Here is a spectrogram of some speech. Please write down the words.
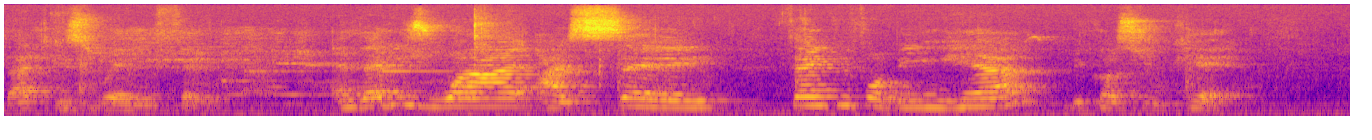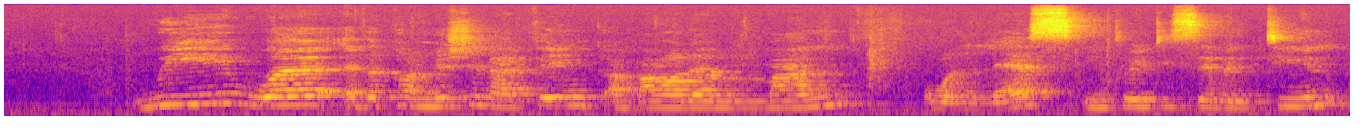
that is where we fail. And that is why I say thank you for being here, because you care. We were at the commission, I think, about a month or less in 2017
